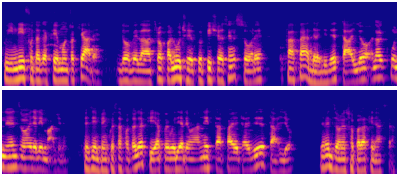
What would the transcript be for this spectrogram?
quindi fotografie molto chiare, dove la troppa luce che colpisce il sensore fa perdere di dettaglio ad alcune zone dell'immagine. Per esempio in questa fotografia puoi vedere una netta parità di dettaglio nelle zone sopra la finestra.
